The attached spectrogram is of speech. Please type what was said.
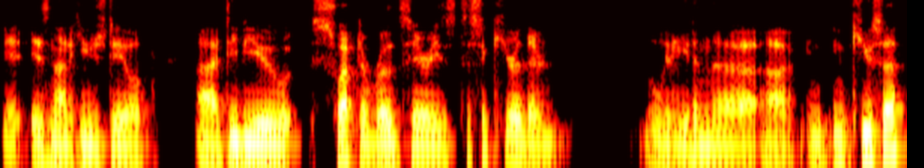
it is not a huge deal. Uh, DBU swept a road series to secure their lead in the uh, in, in CUSA.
